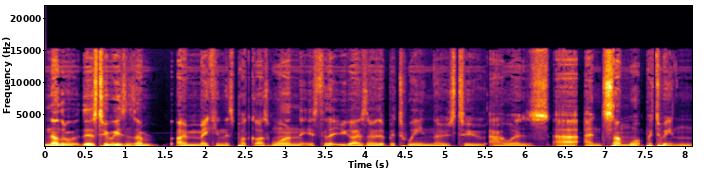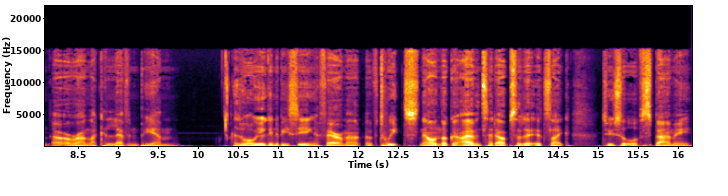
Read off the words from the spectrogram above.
now there's two reasons I'm I'm making this podcast. One is to let you guys know that between those two hours uh, and somewhat between uh, around like 11 p.m. as well, you're going to be seeing a fair amount of tweets. Now I'm not gonna, I haven't set up so that it's like too sort of spammy.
